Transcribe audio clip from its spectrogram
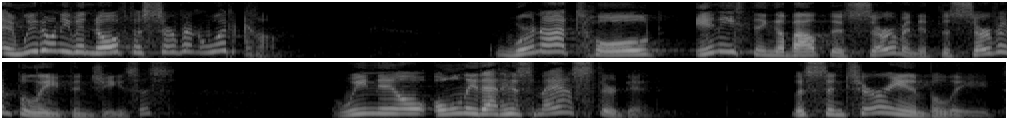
And we don't even know if the servant would come. We're not told anything about this servant if the servant believed in Jesus. We know only that his master did. The centurion believed.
